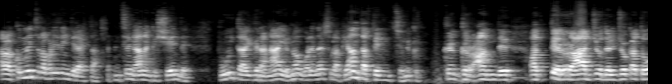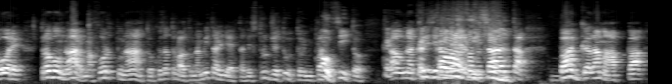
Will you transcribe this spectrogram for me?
Allora, commento la partita in diretta. Attenzione Alan che scende, punta il granaio, no, vuole andare sulla pianta. Attenzione, che, che grande atterraggio del giocatore. Trova un'arma, fortunato. Cosa ha trovato? Una mitraglietta, distrugge tutto, impazzito. che- ha una crisi di nervi, salta, bugga la mappa.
